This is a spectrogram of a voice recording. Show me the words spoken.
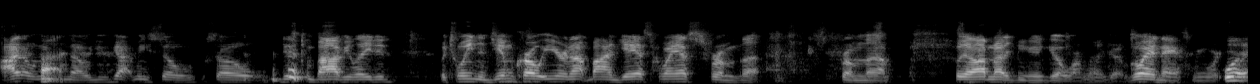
I don't Uh, know. You've got me so so discombobulated between the Jim Crow era not buying gas masks from the from the. Well, I'm not even going to go where I'm going to go. Go ahead and ask me where. Well,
